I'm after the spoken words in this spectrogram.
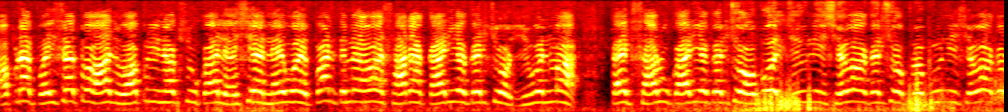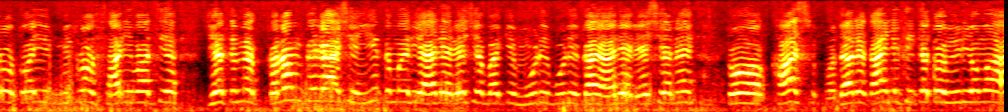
આપણા પૈસા તો આજ વાપરી નાખશું, કાલે હશે નહીં હોય, પણ તમે આવા સારા કાર્ય કરશો, જીવનમાં કંઈક સારું કાર્ય કરશો, અબોલ જીવની સેવા કરશો, પ્રભુની સેવા કરો તો મિત્રો, સારી વાત છે. જે તમે કર્મ કર્યા છે એ તમારી હારે રહેશે. બાકી મૂડી બૂડી કાંઈ હારે રહેશે નહીં. તો ખાસ વધારે કાંઈ નથી કહેતો વિડીયોમાં.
